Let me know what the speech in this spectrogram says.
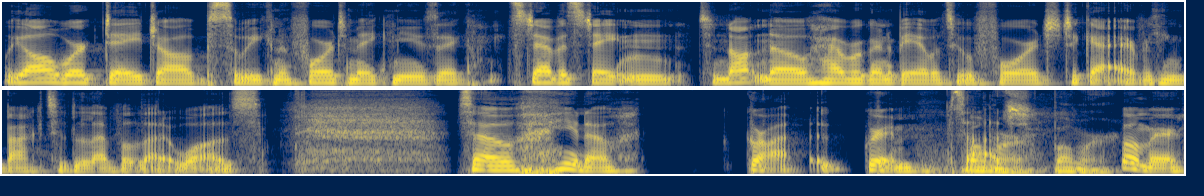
We all work day jobs so we can afford to make music. It's devastating to not know how we're going to be able to afford to get everything back to the level that it was. So, you know, gra- grim, sad. Bummer. Bummer. Bummer.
